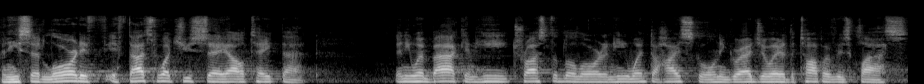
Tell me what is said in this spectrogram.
And he said, Lord, if, if that's what you say, I'll take that. And he went back and he trusted the Lord and he went to high school and he graduated the top of his class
